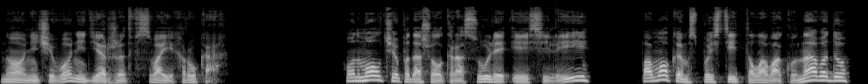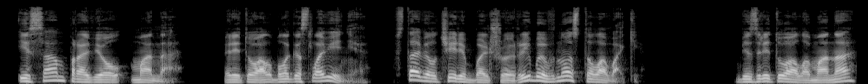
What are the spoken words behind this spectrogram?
но ничего не держит в своих руках. Он молча подошел к Расуле и Селии, помог им спустить Талаваку на воду и сам провел мана. Ритуал благословения. Вставил череп большой рыбы в нос Талаваки. Без ритуала мана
